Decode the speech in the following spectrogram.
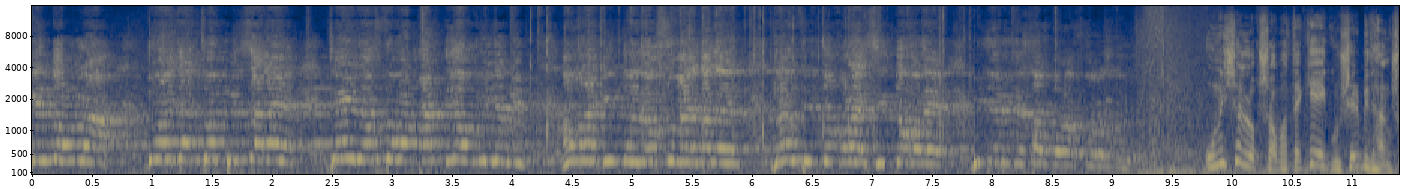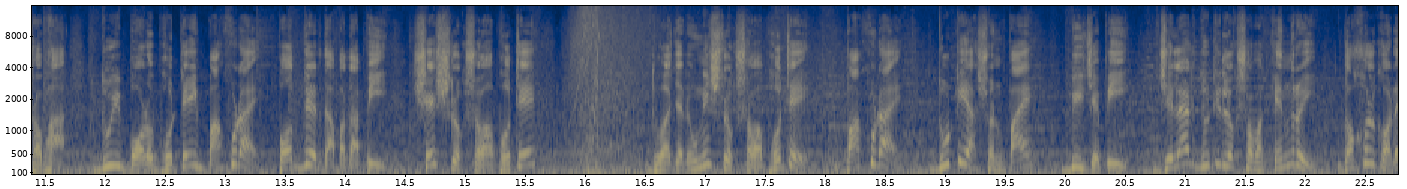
কিন্তু আমরা দু তাদের করায় সিদ্ধ করে বিজেপিকে করে দেবো। উনিশের লোকসভা থেকে একুশের বিধানসভা, দুই বড় ভোটেই বাঁকুড়ায় পদ্মের দাপাদাপি শেষ লোকসভা ভোটে দু হাজার উনিশ লোকসভা ভোটে বাঁকুড়ায় দুটি আসন পায় বিজেপি। জেলার দুটি লোকসভা কেন্দ্রই দখল করে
